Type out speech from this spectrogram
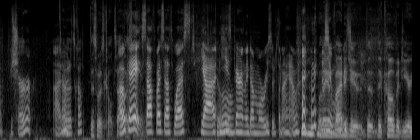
Uh, sure. I Is that what it's called? That's what it's called. South by Okay, Southwest. South by Southwest. Yeah, he's apparently done more research than I have. Well, they invited you the, the COVID year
